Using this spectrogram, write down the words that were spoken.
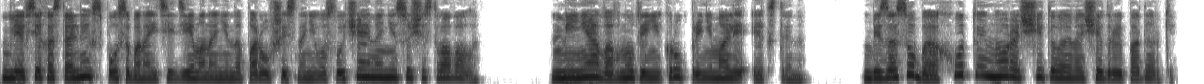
Для всех остальных способа найти демона, не напоровшись на него случайно, не существовало. Меня во внутренний круг принимали экстренно. Без особой охоты, но рассчитывая на щедрые подарки.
